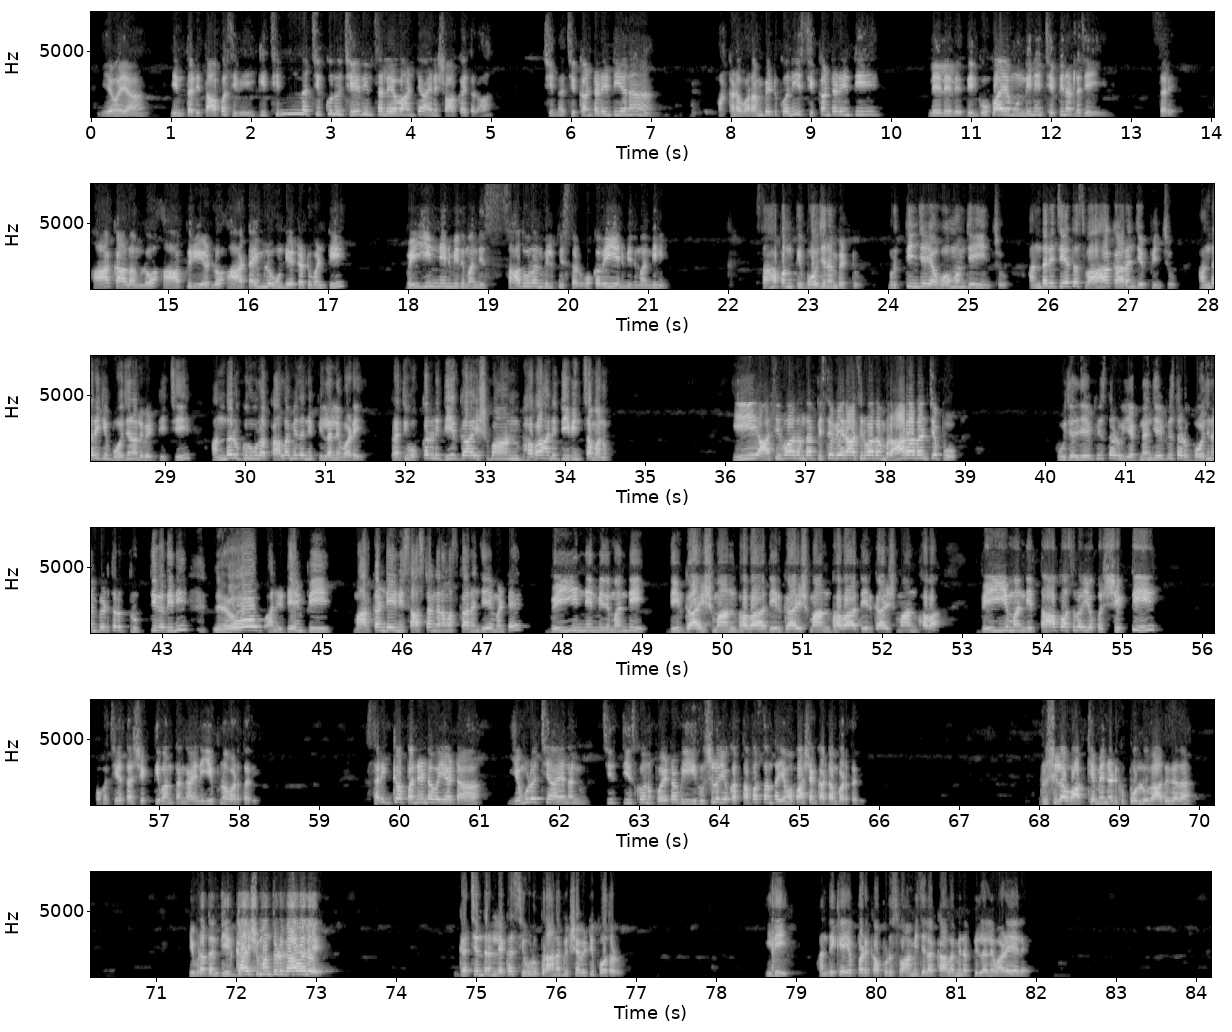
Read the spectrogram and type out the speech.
ఏమయ్యా ఇంతటి తాపసివి ఈ చిన్న చిక్కును ఛేదించలేవా? అంటే ఆయన షాక్ అవుతాడా చిన్న చిక్కు అంటాడేంటి అనా? అక్కడ వరం పెట్టుకొని సిక్కు అంటాడేంటి? లే దీనికి ఉపాయం ఉంది నేను చెప్పినట్లు చెయ్యి. సరే ఆ కాలంలో ఆ పీరియడ్లో ఆ టైంలో ఉండేటటువంటి వెయ్యి ఎనిమిది మంది సాధువులను పిలిపిస్తాడు ఒక వెయ్యి ఎనిమిది మందిని. సహపంక్తి భోజనం పెట్టు మృత్యుంజయ హోమం చేయించు అందరి చేత స్వాహాకారం చెప్పించు అందరికీ భోజనాలు పెట్టించి అందరు గురువుల కాళ్ళ మీద నీ పిల్లల్ని వాడే ప్రతి ఒక్కరిని దీర్ఘాయుష్మాన్ భవ అని దీవించమను. ఈ ఆశీర్వాదం తప్పిస్తే వేరే ఆశీర్వాదం రారాదని చెప్పు. పూజలు చేపిస్తాడు యజ్ఞం చేపిస్తాడు భోజనం పెడతాడు తృప్తిగా తిని ఏయో అని డేంపి మార్కండేయుని సాష్టాంగ నమస్కారం చేయమంటే వెయ్యిన్నెనిమిది మంది దీర్ఘాయుష్మాన్ భవ దీర్ఘాయుష్మాన్ భవ దీర్ఘాయుష్మాన్ భవ. వెయ్యి మంది తాపసుల యొక్క శక్తి ఒక చేత శక్తివంతంగా ఆయన ఈపున పడుతుంది. సరిగ్గా పన్నెండవ ఏట యముడొచ్చి ఆయన తీసుకొని పోయేటప్పుడు ఈ ఋషుల యొక్క తపస్సు అంతా యమపాశం కట్టం పడుతుంది. ఋషుల వాక్యం ఎన్నటికి పొల్లు కాదు కదా. ఇప్పుడు అతను దీర్ఘాయుషమంతుడు కావాలి. గచ్చేంద్రం లేక శివుడు ప్రాణభిక్ష పెట్టి పోతాడు. ఇది అందుకే ఎప్పటికప్పుడు స్వామీజీల కాలం మీద పిల్లల్ని వాడేయలే.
